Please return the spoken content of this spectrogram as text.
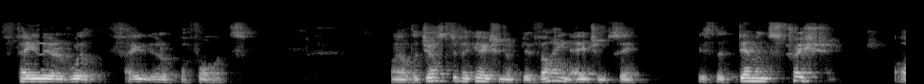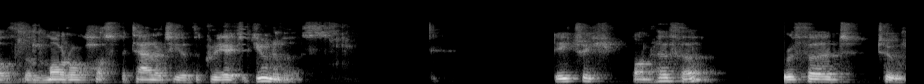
failure of will, failure of performance. While the justification of divine agency is the demonstration of the moral hospitality of the created universe. Dietrich Bonhoeffer referred to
